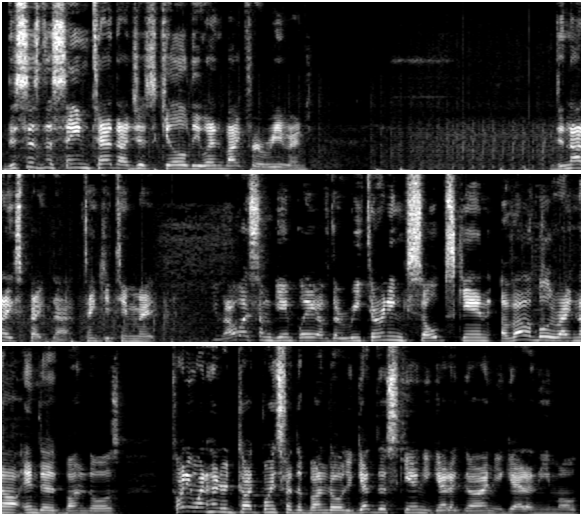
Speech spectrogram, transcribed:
This is the same Ted I just killed. He went back for revenge. Did not expect that. Thank you, teammate. That was some gameplay of the returning soap skin available right now in the bundles. 2100 COD points for the bundle. You get the skin, you get a gun, you get an emote.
